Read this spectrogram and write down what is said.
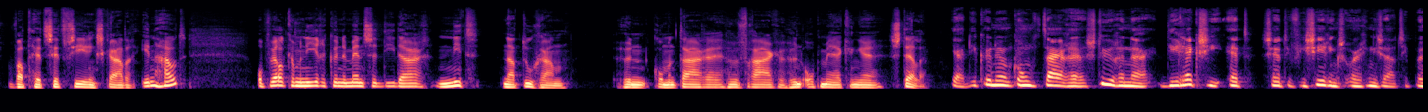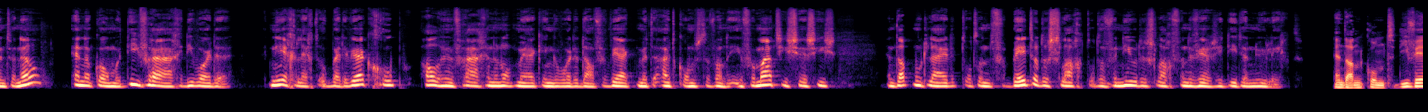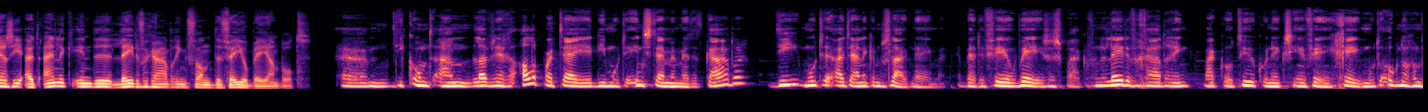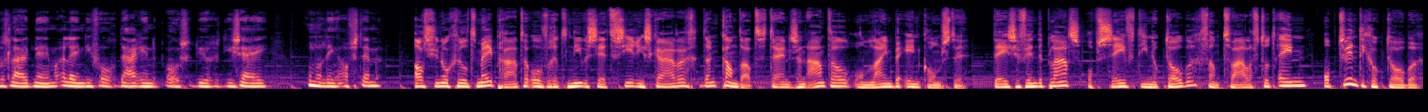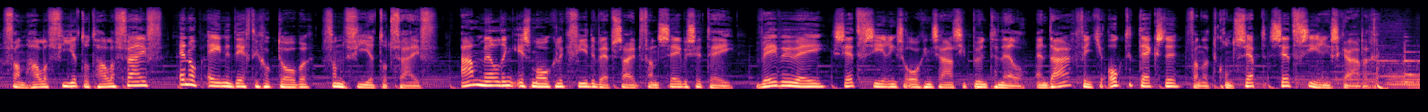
wat het certificeringskader inhoudt. Op welke manieren kunnen mensen die daar niet naartoe gaan, hun commentaren, hun vragen, hun opmerkingen stellen? Ja, die kunnen hun commentaren sturen naar directie.certificeringsorganisatie.nl. En dan komen die vragen, die worden neergelegd ook bij de werkgroep. Al hun vragen en opmerkingen worden dan verwerkt met de uitkomsten van de informatiesessies. En dat moet leiden tot een verbeterde slag, tot een vernieuwde slag van de versie die er nu ligt. En dan komt die versie uiteindelijk in de ledenvergadering van de VOB aan bod. Um, die komt aan, laten we zeggen, alle partijen die moeten instemmen met het kader. Die moeten uiteindelijk een besluit nemen. En bij de VOB is er sprake van een ledenvergadering. Maar Cultuurconnectie en VNG moeten ook nog een besluit nemen. Alleen die volgt daarin de procedures die zij onderling afstemmen. Als je nog wilt meepraten over het nieuwe certificeringskader, dan kan dat tijdens een aantal online bijeenkomsten. Deze vinden plaats op 17 oktober van 12 tot 1, op 20 oktober van half 4 tot half 5 en op 31 oktober van 4 tot 5. Aanmelding is mogelijk via de website van CBCT www.certificeringsorganisatie.nl en daar vind je ook de teksten van het concept certificeringskader.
